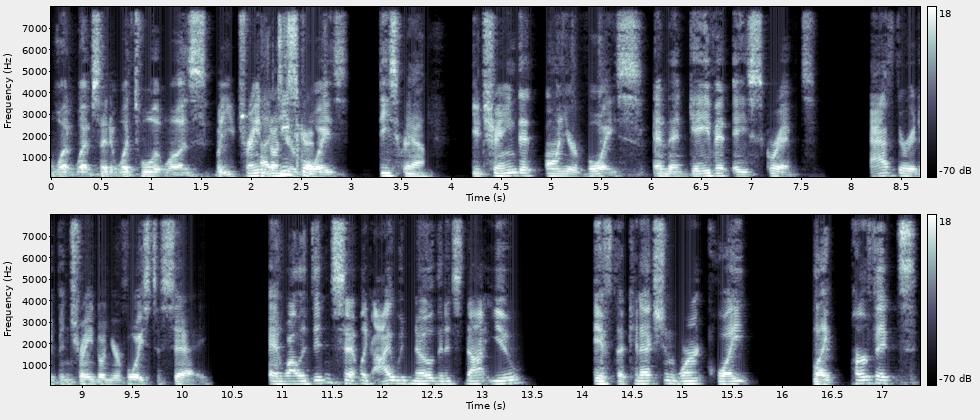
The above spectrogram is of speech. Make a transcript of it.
what website it, what tool it was, but you trained it uh, on Descript. your voice. Descript. Yeah. You trained it on your voice and then gave it a script after it had been trained on your voice to say. And while it didn't say, like, I would know that it's not you if the connection weren't quite like perfect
